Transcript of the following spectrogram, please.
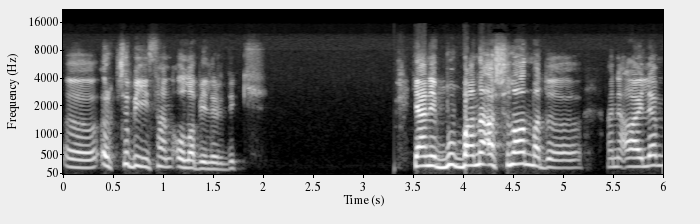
Ee, ırkçı bir insan olabilirdik. Yani bu bana aşılanmadı. Hani ailem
